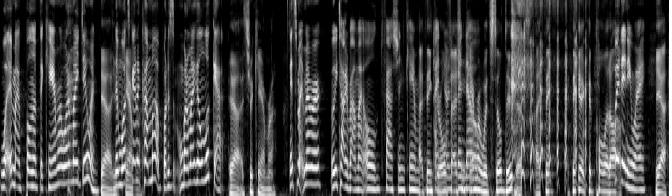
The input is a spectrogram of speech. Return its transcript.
What am I pulling up the camera? What am I doing? Yeah, Then what's going to come up? What is what am I going to look at? yeah, it's your camera. It's my remember we talked about my old fashioned camera. I think your don't old fashioned camera would still do this. I think I think it could pull it off. But anyway, Yeah.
